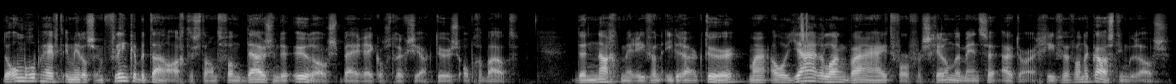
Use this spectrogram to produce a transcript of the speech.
De omroep heeft inmiddels een flinke betaalachterstand van duizenden euro's bij reconstructieacteurs opgebouwd de nachtmerrie van iedere acteur, maar al jarenlang waarheid voor verschillende mensen uit de archieven van de castingbureaus.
